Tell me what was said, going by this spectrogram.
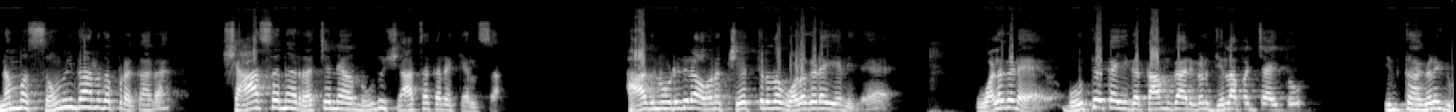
ನಮ್ಮ ಸಂವಿಧಾನದ ಪ್ರಕಾರ ಶಾಸನ ರಚನೆ ಅನ್ನುವುದು ಶಾಸಕರ ಕೆಲಸ. ಹಾಗ ನೋಡಿದರೆ ಅವನ ಕ್ಷೇತ್ರದ ಒಳಗಡೆ ಏನಿದೆ? ಒಳಗಡೆ ಬಹುತೇಕ ಈಗ ಕಾಮಗಾರಿಗಳು ಜಿಲ್ಲಾ ಪಂಚಾಯಿತು ಇಂತಹಗಳಿಗೆ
